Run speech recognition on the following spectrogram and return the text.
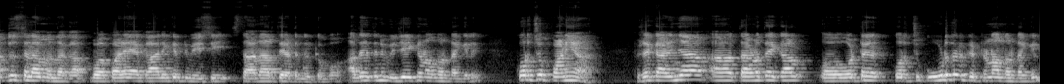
അബ്ദുസലാം എന്ന പഴയ കാലിക്കറ്റ് വി സി സ്ഥാനാർത്ഥിയായിട്ട് നിൽക്കുമ്പോൾ അദ്ദേഹത്തിന് വിജയിക്കണമെന്നുണ്ടെങ്കിൽ കുറച്ച് പണിയാണ്. പക്ഷെ കഴിഞ്ഞ തവണത്തേക്കാൾ വോട്ട് കുറച്ച് കൂടുതൽ കിട്ടണമെന്നുണ്ടെങ്കിൽ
